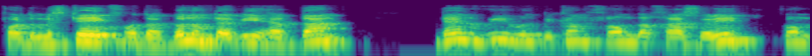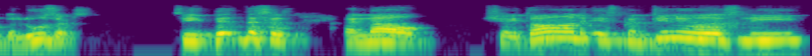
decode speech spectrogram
for the mistake, for the dhulm that we have done, then we will become from the khasirin, from the losers. See, this is, and now shaitan is continuously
